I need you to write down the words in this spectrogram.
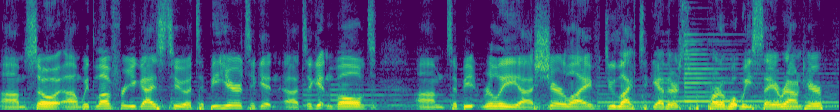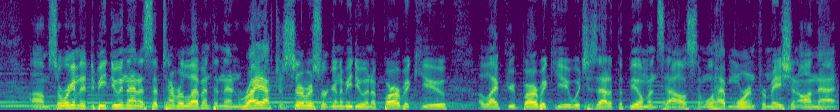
Um, so uh, we'd love for you guys to, to be here, to get, to get involved, um, to be, really share life, do life together. It's part of what we say around here. Um, so we're going to be doing that on September 11th, and then right after service, we're going to be doing a barbecue, a life group barbecue, which is out at the Beelman's house, and we'll have more information on that.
